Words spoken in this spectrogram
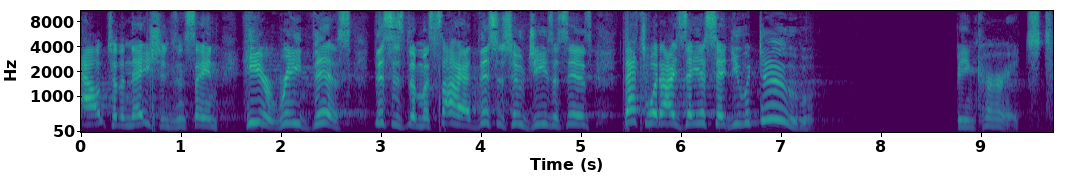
out to the nations and saying, Here, read this. This is the Messiah. This is who Jesus is. That's what Isaiah said you would do. Be encouraged.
